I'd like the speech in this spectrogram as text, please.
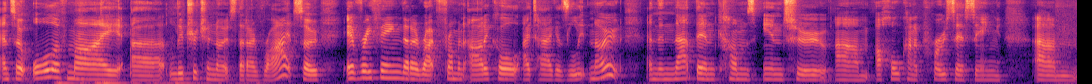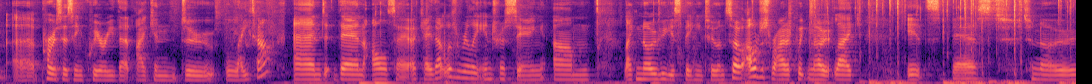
And so all of my uh, literature notes that I write, so everything that I write from an article, I tag as LitNote, and then that then comes into um, a whole kind of processing um, uh, processing query that I can do later. And then I'll say, okay, that was really interesting. Um, like know who you're speaking to. And so I'll just write a quick note like it's best to know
